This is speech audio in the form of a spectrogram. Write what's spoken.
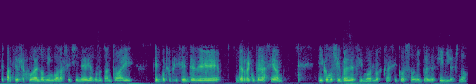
El partido se juega el domingo a las seis y media, por lo tanto hay tiempo suficiente de, de recuperación. Y como siempre decimos, los clásicos son impredecibles, ¿no?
